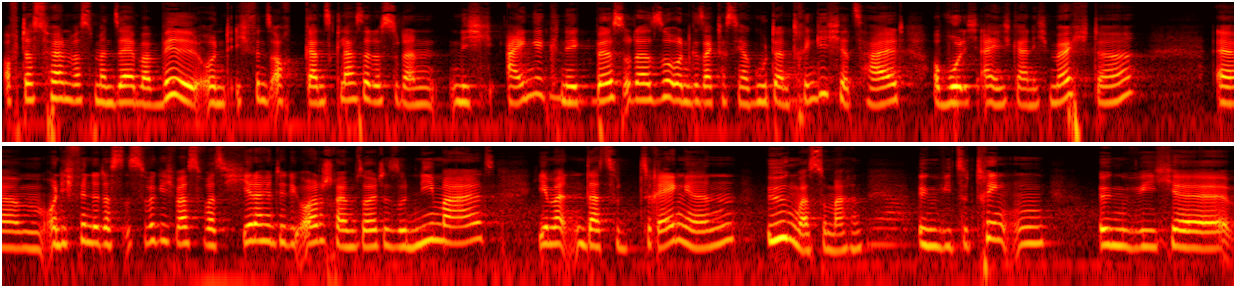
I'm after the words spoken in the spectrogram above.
auf das hören, was man selber will. Und ich finde es auch ganz klasse, dass du dann nicht eingeknickt bist oder so und gesagt hast, ja gut, dann trinke ich jetzt halt, obwohl ich eigentlich gar nicht möchte. Ähm, und ich finde, das ist wirklich was, was sich jeder hinter die Ohren schreiben sollte, so niemals jemanden dazu drängen, irgendwas zu machen. Ja. Irgendwie zu trinken, irgendwelche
